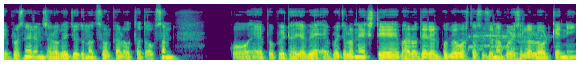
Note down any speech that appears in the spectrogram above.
এই প্রশ্নের অ্যান্সার হবে যদুনাথ সরকার, অর্থাৎ অপশান কো অ্যাপ্রোপ্রিয়েট হয়ে যাবে। এরপরে চলো নেক্সটে ভারতের রেলপথ ব্যবস্থা সূচনা করেছিল lord Canning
